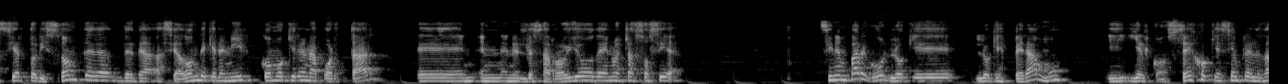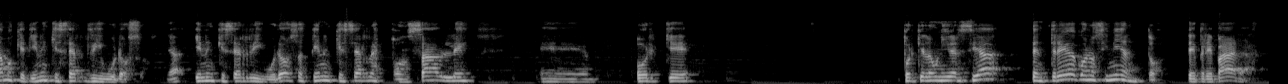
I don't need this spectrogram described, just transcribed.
cierto horizonte de, hacia dónde quieren ir, cómo quieren aportar eh, en, el desarrollo de nuestra sociedad. Sin embargo, lo que, lo que esperamos y, el consejo que siempre les damos que tienen que ser rigurosos, tienen que ser rigurosos, tienen que ser responsables, eh, porque, porque la universidad te entrega conocimiento, te prepara,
